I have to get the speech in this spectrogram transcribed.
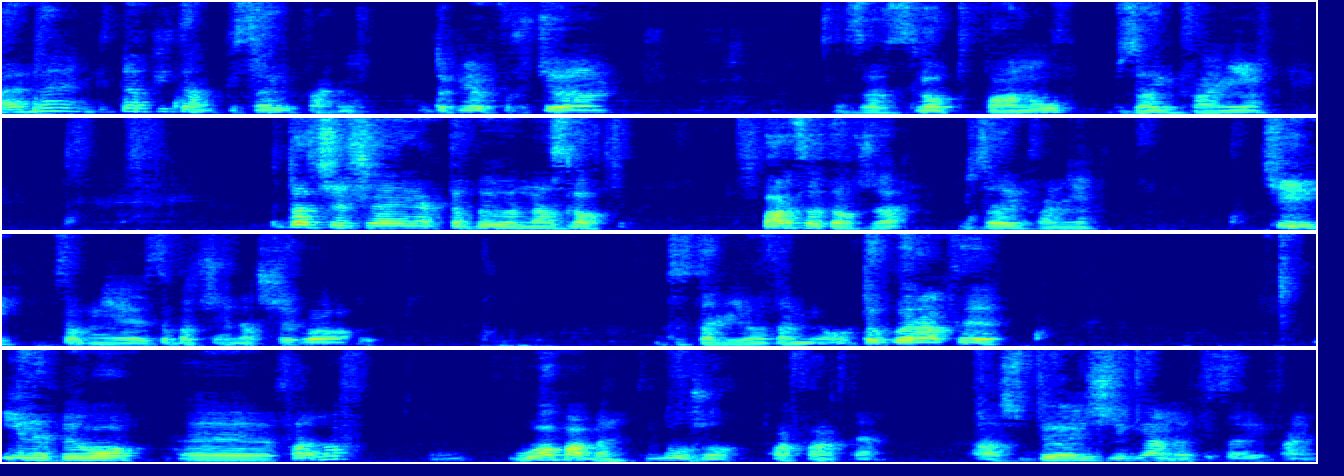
Będę, witam, witam, widzowie fani. Dopiero wróciłem za zlot fanów, widzowie fani. Pytacie się, jak to było na zlocie. Bardzo dobrze, widzowie fani. Ci, co mnie zobaczyli na żywo, dostali ode mnie autografy. Ile było e, fanów? Było babę, dużo, faktem. Aż byłem zdziwiony, widzowie fani.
